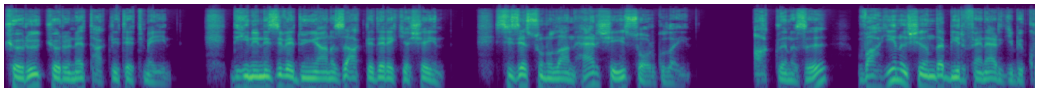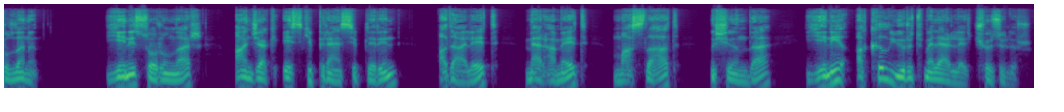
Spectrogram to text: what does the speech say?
Körü körüne taklit etmeyin. Dininizi ve dünyanızı aklederek yaşayın. Size sunulan her şeyi sorgulayın. Aklınızı vahyin ışığında bir fener gibi kullanın. Yeni sorunlar ancak eski prensiplerin adalet, merhamet, maslahat ışığında yeni akıl yürütmelerle çözülür.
